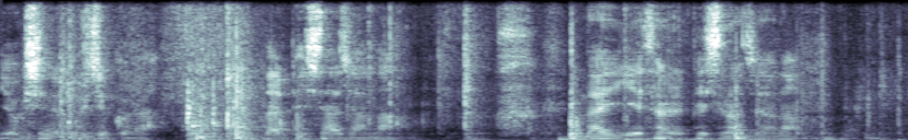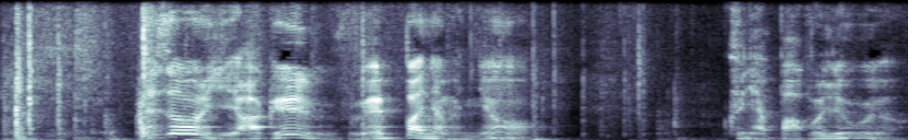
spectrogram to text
역시는 우리 집 거야. 날 배신하지 않아. 나의 예상을 배신하지 않아. 그래서 약을 왜 빠냐면요. 그냥 빠보려고요.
